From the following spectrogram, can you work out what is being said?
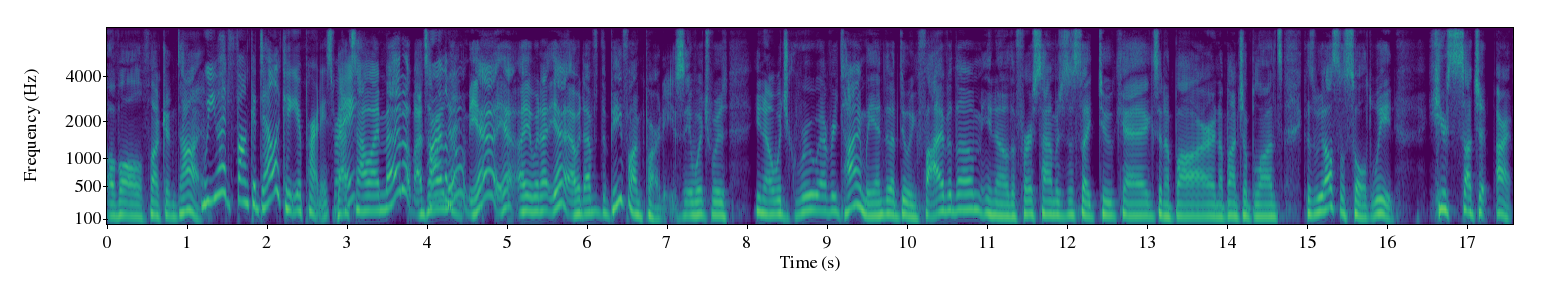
of all fucking time. Well, you had Funkadelic at your parties, right? That's how I met him. That's how I knew him. Yeah, yeah. I would, yeah, I would have the P Funk parties, which was, you know, which grew every time. We ended up doing five of them. You know, the first time was just like two kegs and a bar and a bunch of blunts because we also sold weed. Here's such a all right.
